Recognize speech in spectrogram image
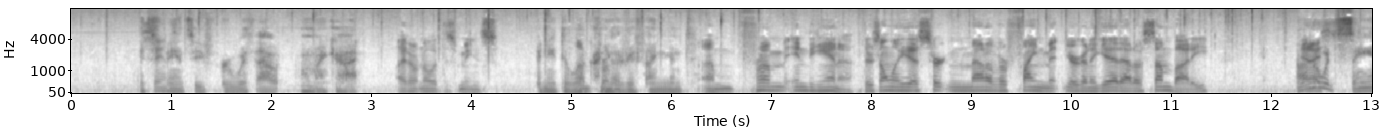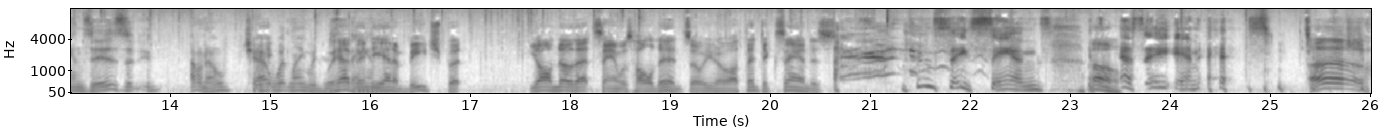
It's Sands. fancy for without. Oh my god, I don't know what this means. I need to look from- refinement. I'm from Indiana. There's only a certain amount of refinement you're going to get out of somebody. I don't and know I what Sands is. It- it- I don't know. Chat. We- what language? Is We have sand? Indiana Beach, but y'all know that sand was hauled in, so you know authentic sand is. didn't say Sands. oh, S A N S. oh.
